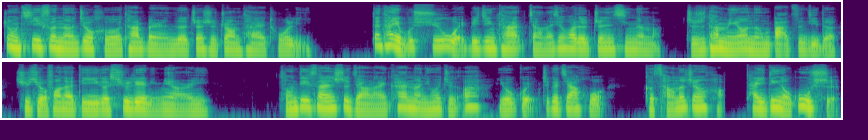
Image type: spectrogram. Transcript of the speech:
这种气氛呢，就和他本人的真实状态脱离，但他也不虚伪，毕竟他讲那些话都是真心的嘛。只是他没有能把自己的需求放在第一个序列里面而已。从第三视角来看呢，你会觉得啊，有鬼，这个家伙可藏得真好，他一定有故事。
